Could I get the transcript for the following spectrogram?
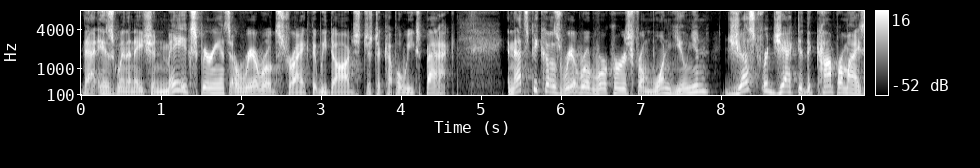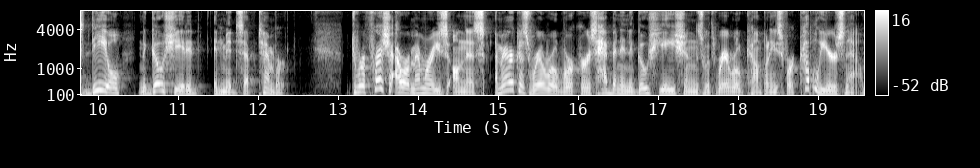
That is when the nation may experience a railroad strike that we dodged just a couple weeks back. And that's because railroad workers from one union just rejected the compromise deal negotiated in mid September. To refresh our memories on this, America's railroad workers have been in negotiations with railroad companies for a couple years now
